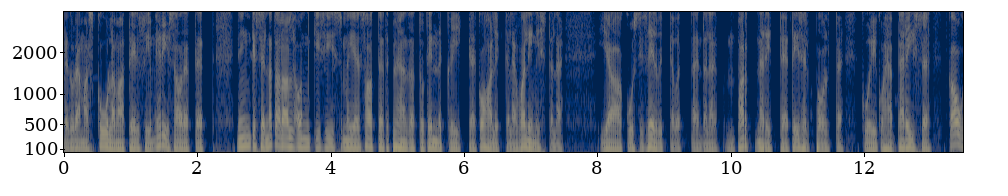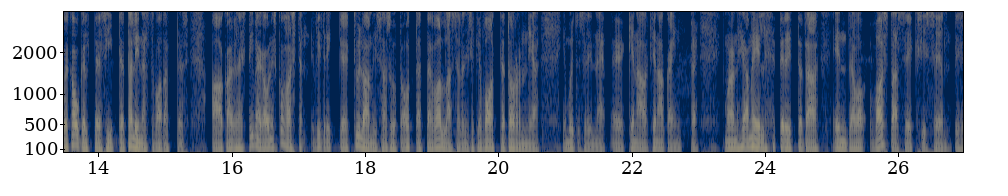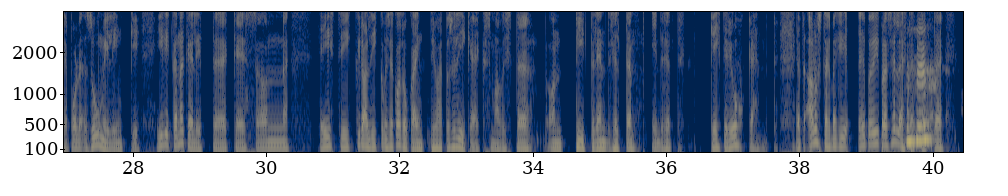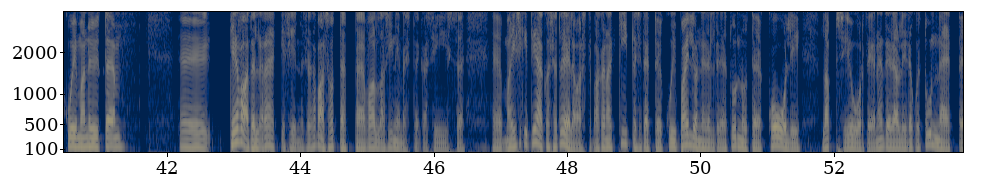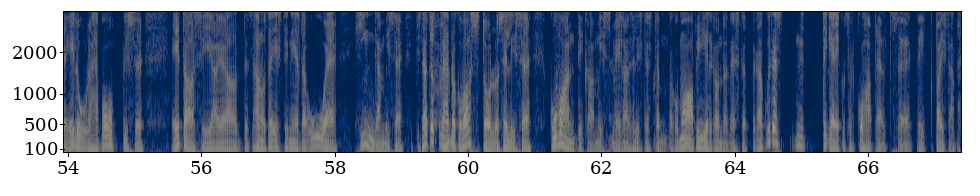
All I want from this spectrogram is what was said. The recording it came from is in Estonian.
tere tulemast kuulama Delfi erisaadet, et ning sel nädalal ongi siis meie saated pühendatud ennekõike kohalikele valimistele ja kust siis veel mitte võtta endale partnerit teiselt poolt, kui kohe päris kauge-kaugelt siit Tallinnast vaadates, aga ühest imekaunis kohast, Vidrik küla, mis asub Otepää vallas, seal on isegi vaatetorn ja, ja muidu selline eh, kena, kena kant. mul on hea meel tervitada enda vastas, ehk siis teise poole Zoomi linki Ivika Nõgelit, kes on Eesti külaliikumise kodukant juhatuse liige, eks ma vist on tiitel endiselt, endiselt kehtiv ja uhke. et alustamegi võib-olla sellest, et, et kui ma nüüd äh, kevadel rääkisin sealsamas Otepää vallas inimestega, siis eh, ma isegi ei tea, kas see tõele vastab, aga nad kiitlesid, et kui palju on neil tulnud kooli lapsi juurde ja nendel oli nagu tunne, et elu läheb hoopis edasi ja, ja saanud täiesti nii-öelda uue hingamise, mis natuke läheb nagu vastuollu sellise kuvandiga, mis meil on sellistest nagu maapiirkondadest, et aga kuidas nüüd tegelikult sealt koha pealt see kõik paistab?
